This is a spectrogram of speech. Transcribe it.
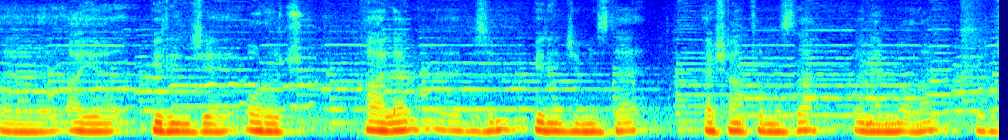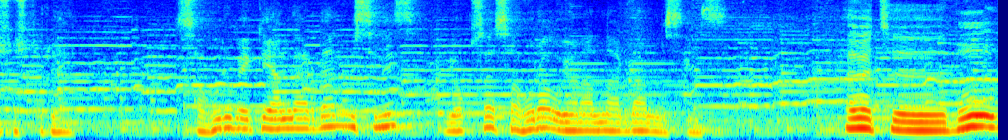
e, ayı bilinci, oruç halen e, bizim bilincimizde, yaşantımızda önemli olan bir husustur yani. Sahuru bekleyenlerden misiniz yoksa sahura uyananlardan mısınız? Evet, e, bu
